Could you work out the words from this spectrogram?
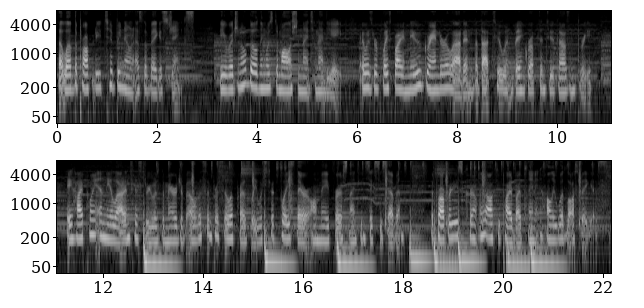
that led the property to be known as the Vegas Jinx. The original building was demolished in 1998. It was replaced by a new, grander Aladdin, but that too went bankrupt in 2003. A high point in the Aladdin's history was the marriage of Elvis and Priscilla Presley, which took place there on May 1, 1967. The property is currently occupied by Planet Hollywood Las Vegas.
